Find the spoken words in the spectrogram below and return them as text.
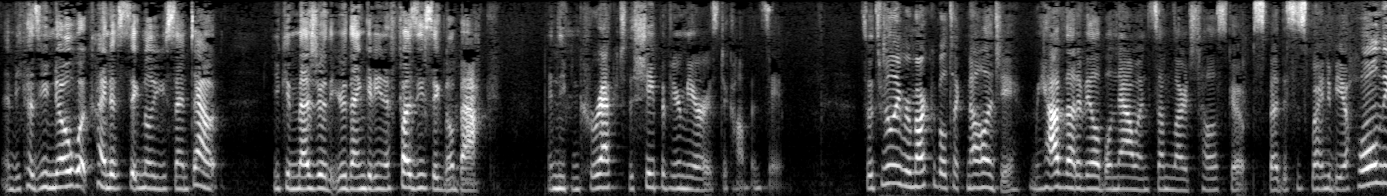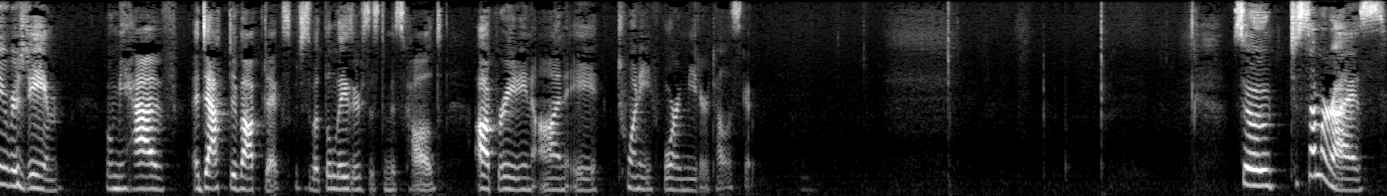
And because you know what kind of signal you sent out, you can measure that you're then getting a fuzzy signal back, and you can correct the shape of your mirrors to compensate. So it's really remarkable technology. We have that available now in some large telescopes, but this is going to be a whole new regime when we have adaptive optics, which is what the laser system is called, operating on a 24 meter telescope. So, to summarize,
